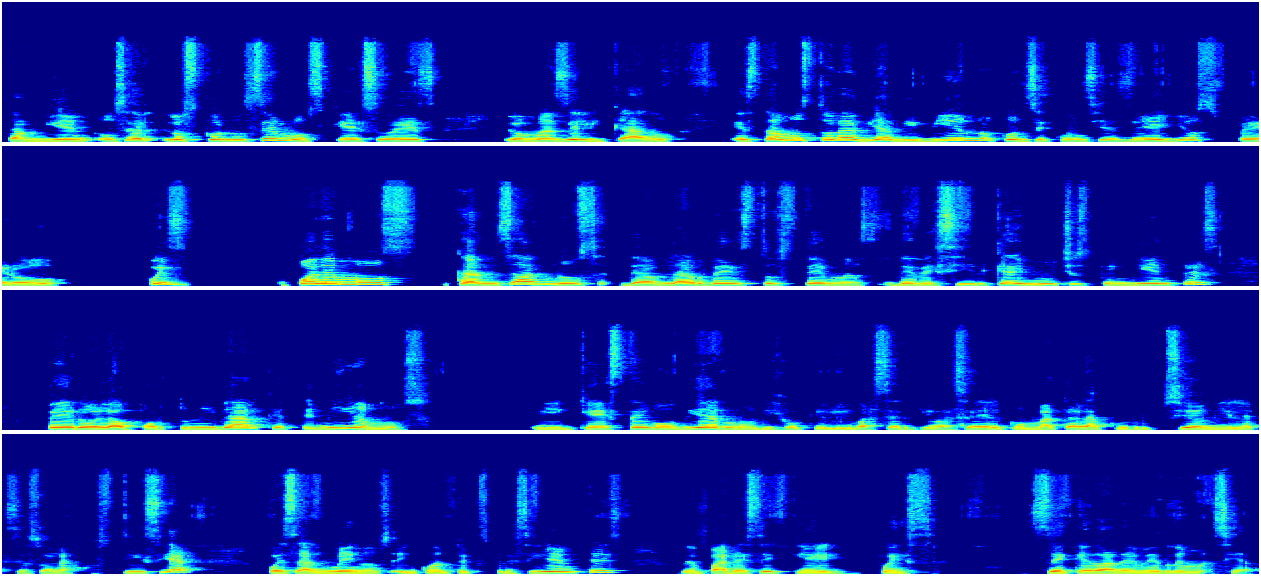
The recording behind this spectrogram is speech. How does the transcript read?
también, o sea, los conocemos, que eso es lo más delicado. Estamos todavía viviendo consecuencias de ellos, pero pues podemos cansarnos de hablar de estos temas, de decir que hay muchos pendientes, pero la oportunidad que teníamos y que este gobierno dijo que lo iba a hacer, que iba a ser el combate a la corrupción y el acceso a la justicia, pues al menos en cuanto a expresidentes, me parece que pues se queda de ver demasiado.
